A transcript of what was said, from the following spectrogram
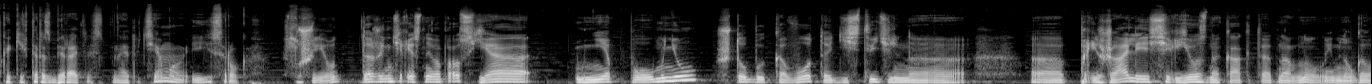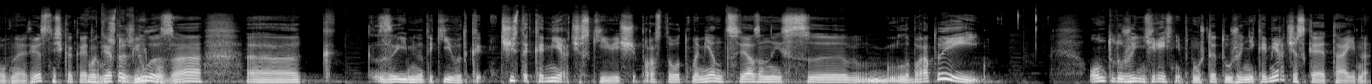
каких-то разбирательств на эту тему и сроков? Слушай, вот даже интересный вопрос. Я не помню, чтобы кого-то действительно э, прижали серьезно как-то нам, ну, именно уголовная ответственность какая-то вот наступила за э, за именно такие вот чисто коммерческие вещи. Просто вот момент, связанный с э, лабораторией, он тут уже интереснее, потому что это уже не коммерческая тайна,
